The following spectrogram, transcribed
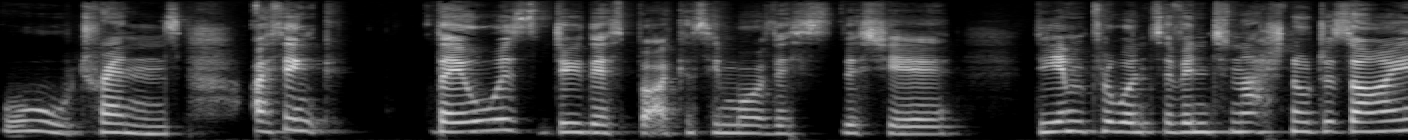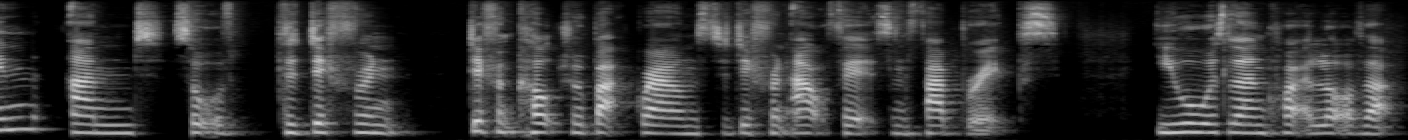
Oh, trends. I think they always do this, but I can see more of this this year. The influence of international design and sort of the different different cultural backgrounds to different outfits and fabrics. You always learn quite a lot of that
